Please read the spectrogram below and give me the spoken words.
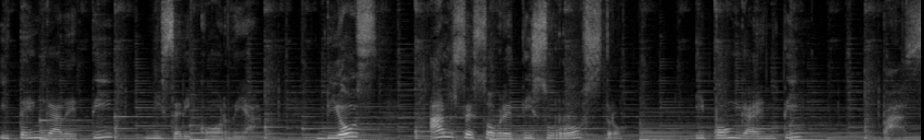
y tenga de ti misericordia. Dios alce sobre ti su rostro y ponga en ti paz.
